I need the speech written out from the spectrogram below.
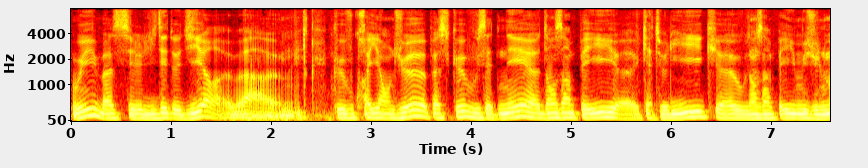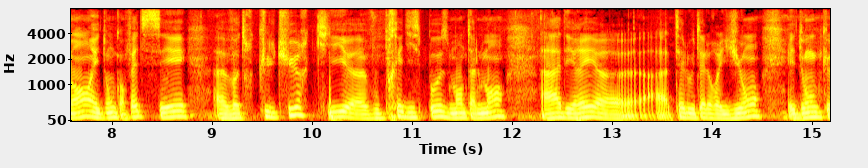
Oui, bah, c'est l'idée de dire euh, bah, que vous croyez en Dieu parce que vous êtes né dans un pays euh, catholique euh, ou dans un pays musulman, et donc en fait c'est votre culture qui vous prédispose mentalement à adhérer à telle ou telle religion, et donc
